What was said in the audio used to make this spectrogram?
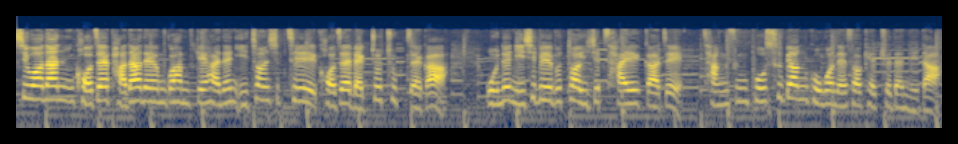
시원한 거제 바다내음과 함께하는 2017 거제 맥주축제가 오는 20일부터 24일까지 장승포 수변공원에서 개최됩니다.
